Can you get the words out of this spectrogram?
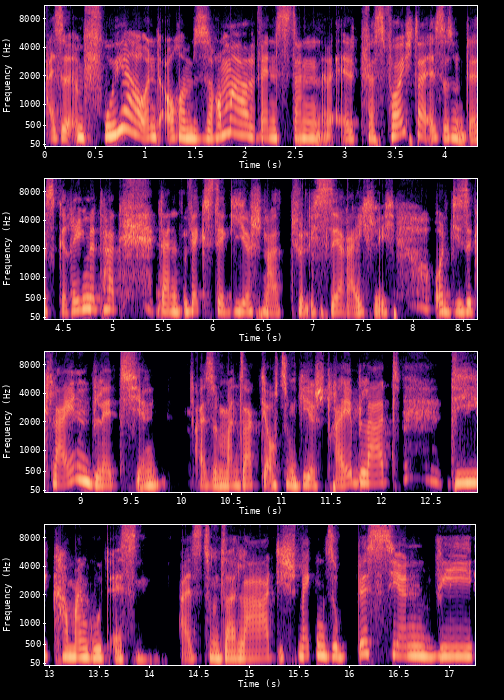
also im Frühjahr und auch im Sommer, wenn es dann etwas feuchter ist und es geregnet hat, dann wächst der Giersch natürlich sehr reichlich. Und diese kleinen Blättchen, also man sagt ja auch zum Gierstreiblatt, die kann man gut essen als zum Salat. Die schmecken so bisschen wie,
